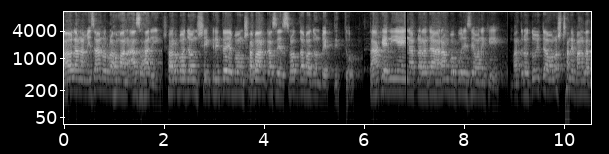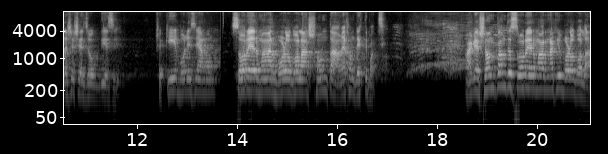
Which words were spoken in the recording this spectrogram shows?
মাওলানা মিজানুর রহমান আজহারি সর্বজন স্বীকৃত এবং সবার কাছে শ্রদ্ধাভাজন ব্যক্তিত্ব। তাকে নিয়ে আপনারা যা আরম্ভ করেছে অনেকে। মাত্র দুইটা অনুষ্ঠানে বাংলাদেশে সে যোগ দিয়েছে। সে কি বলেছে এমন? চোরের মার বড় গলা শুনতাম এখন দেখতে পাচ্ছি। আগে শুনতাম যে চোরের মার নাকি বড় গলা,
